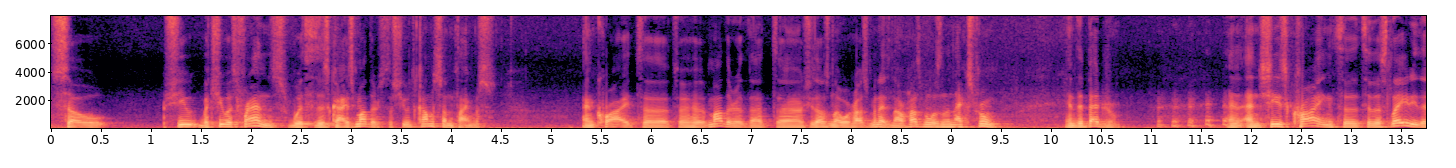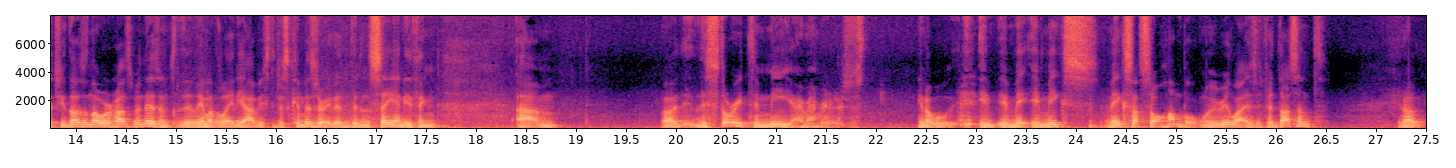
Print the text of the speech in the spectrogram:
So she but she was friends with this guy's mother, so she would come sometimes and cry to, to her mother that uh, she doesn't know where her husband is. Now her husband was in the next room, in the bedroom. and, and she's crying to, to this lady that she doesn't know where her husband is, and the, you know, the lady obviously just commiserated and didn't say anything. Um, well, the the story to me, I remember it was just, you know, it, it, it, ma- it makes it makes us so humble when we realize if it doesn't, you know,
